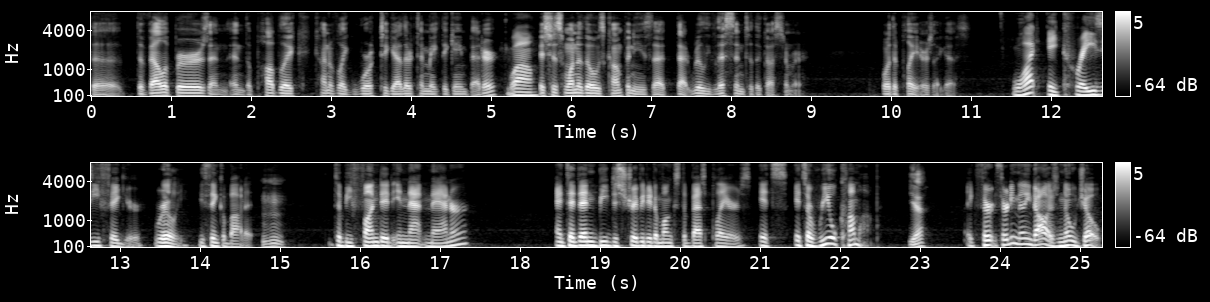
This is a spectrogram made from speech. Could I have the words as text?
the developers and and the public kind of like work together to make the game better. Wow. it's just one of those companies that that really listen to the customer or the players, I guess. What a crazy figure, really. You think about it. hmm To be funded in that manner and to then be distributed amongst the best players. It's it's a real come up. Yeah. Like thir- thirty million dollars, no joke.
